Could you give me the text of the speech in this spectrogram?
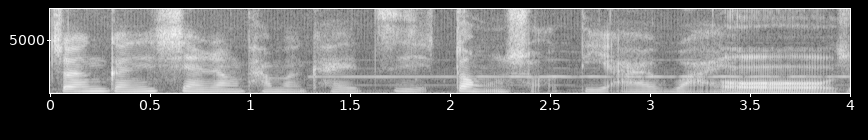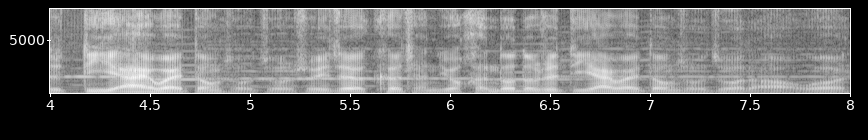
针跟线，让他们可以自己动手 DIY。哦，是 DIY 动手做，所以这个课程有很多都是 DIY 动手做的啊。我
